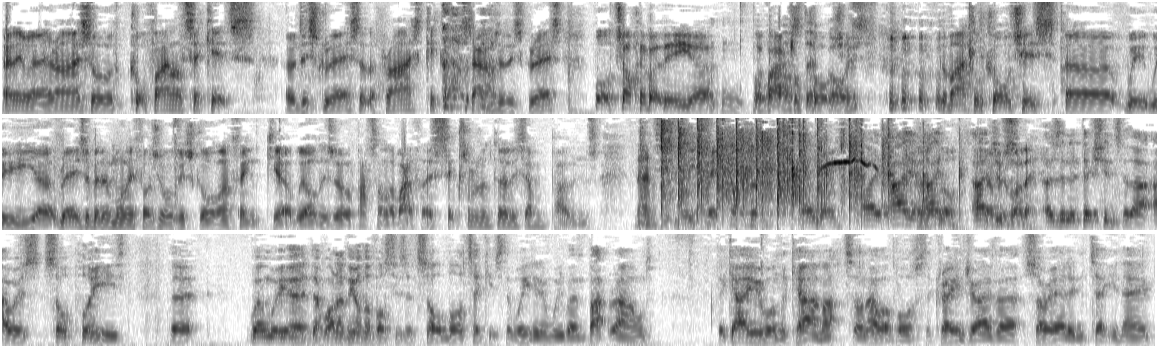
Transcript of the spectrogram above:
anyway, right, so the cup final tickets are a disgrace at the price. Kick off times a disgrace. But talking about the, uh, the vital whilst they're coaches, the vital coaches, uh, we, we uh, raised a bit of money for Joseph School and I think uh, we all deserve a pat on the back for this. £637, 93p. Well done. I, I, Well done I to just, as an addition to that, I was so pleased that when we heard that one of the other buses had sold more tickets than we did, and we went back round, the guy who won the car mats on our bus, the crane driver, sorry I didn't take your name,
